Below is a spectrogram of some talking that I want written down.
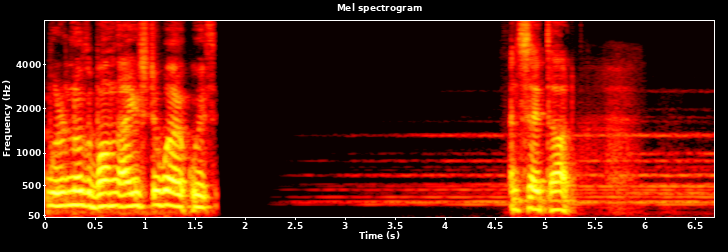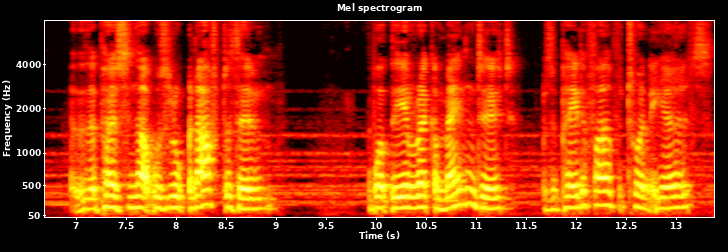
were another one that I used to work with and said that the person that was looking after them, what they recommended was a paedophile for 20 years.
